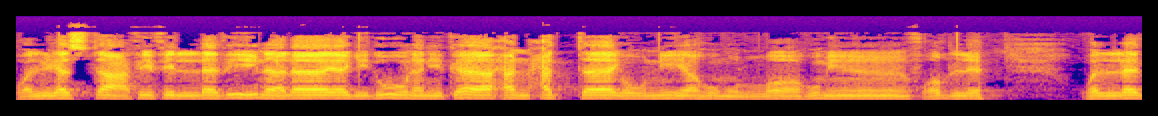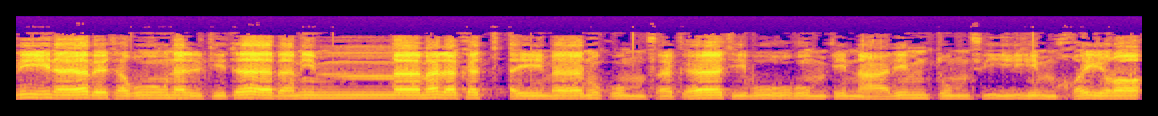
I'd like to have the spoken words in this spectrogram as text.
وليستعفف الذين لا يجدون نكاحا حتى يغنيهم الله من فضله. والذين يبتغون الكتاب مما ملكت أيمانكم فكاتبوهم إن علمتم فيهم خيرا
